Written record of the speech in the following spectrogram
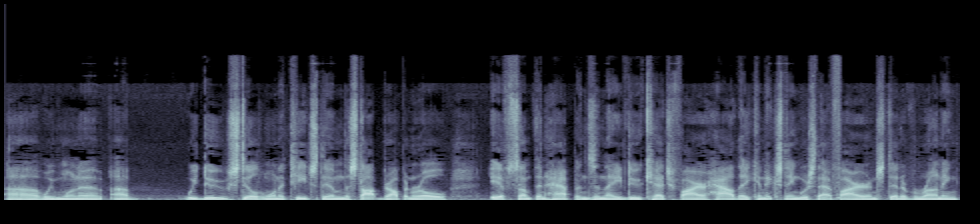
Uh, we want to. Uh, we do still want to teach them the stop, drop, and roll. If something happens and they do catch fire, how they can extinguish that fire instead of running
